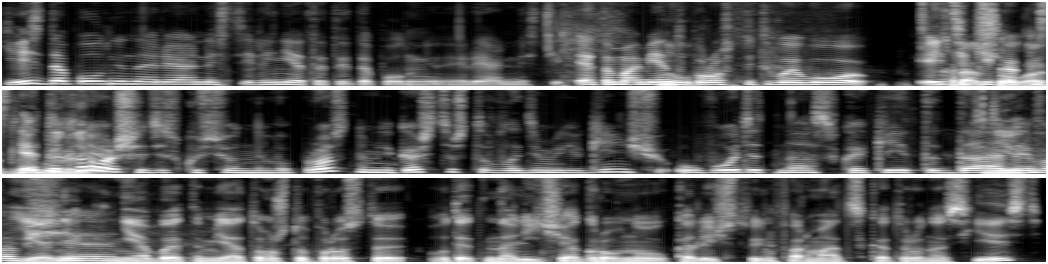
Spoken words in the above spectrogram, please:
есть дополненная реальность или нет этой дополненной реальности. Это момент Ну, просто твоего этики хорошо, как ладно, исследователя. Это хороший дискуссионный вопрос, но мне кажется, что Владимир Евгеньевич уводит нас в какие-то дали Нет, вообще. я не, не об этом. Я о том, что просто вот это наличие огромного количества информации, которое у нас есть,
